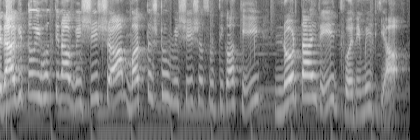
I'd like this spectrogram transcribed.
ಇದಾಗಿತ್ತು ಈ ಹೊತ್ತಿನ ವಿಶೇಷ, ಮತ್ತಷ್ಟು ವಿಶೇಷ ಸುದ್ದಿಗಾಗಿ ನೋಡ್ತಾ ಇರಿ ಧ್ವನಿ ಮೀಡಿಯಾ.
